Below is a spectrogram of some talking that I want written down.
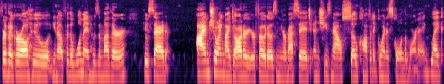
for the girl who you know for the woman who's a mother who said i'm showing my daughter your photos and your message and she's now so confident going to school in the morning like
